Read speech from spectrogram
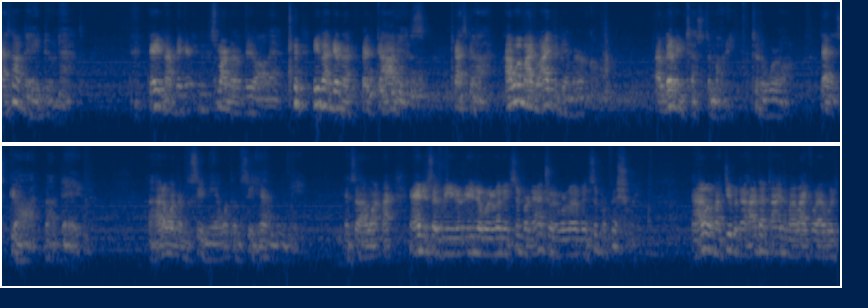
That's not Dave doing that. Dave's not big, smart enough to do all that. He's not getting that, but God is. That's God. I want my life to be a miracle, a living testimony to the world. That is God, not Dave. I don't want them to see me. I want them to see Him in me. And so I want my. Andrew says we either, either we're living supernaturally or we're living superficially. And I don't know about you, but I've had times in my life where I would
